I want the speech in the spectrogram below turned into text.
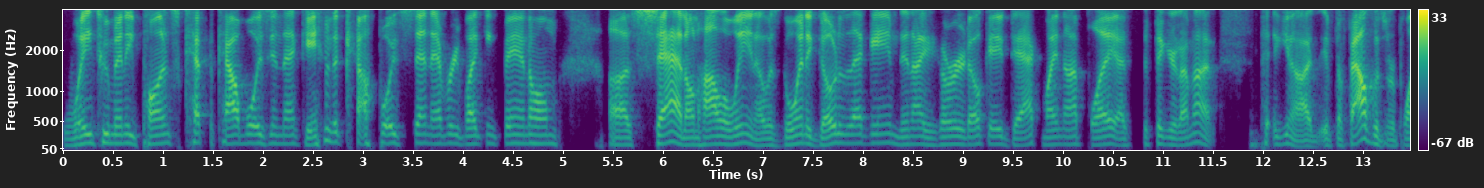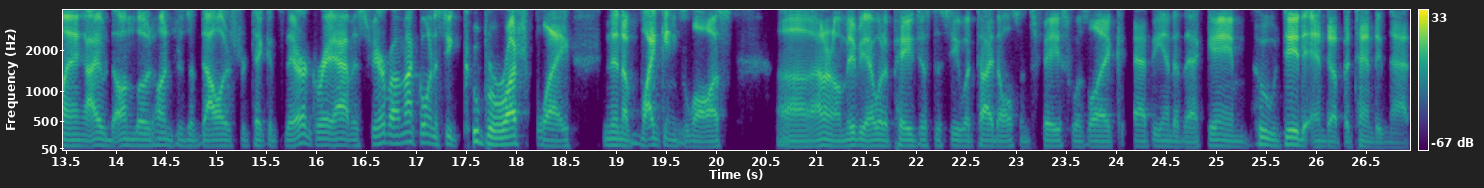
way too many punts, kept the Cowboys in that game. The Cowboys sent every Viking fan home uh, sad on Halloween. I was going to go to that game. Then I heard, okay, Dak might not play. I figured I'm not, you know, if the Falcons were playing, I would unload hundreds of dollars for tickets there. Great atmosphere, but I'm not going to see Cooper Rush play and then a Vikings loss. Uh, I don't know. Maybe I would have paid just to see what Ty Dawson's face was like at the end of that game, who did end up attending that.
